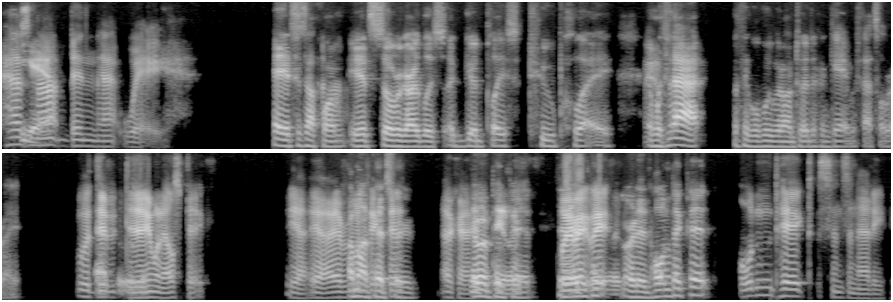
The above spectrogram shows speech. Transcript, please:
has Yeah. not been that way. Hey, it's a tough one. It's still, regardless, a good place to play. And Yeah. with that, I think we'll move it on to a different game if that's all right. Well, did, did anyone else pick? Yeah, yeah, I'm on picked Pittsburgh. Pitt? Okay. Everyone picked Steelers. Pitt. Did Wait, everyone wait, pick- or did Holden pick Pitt? Holden picked Cincinnati.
